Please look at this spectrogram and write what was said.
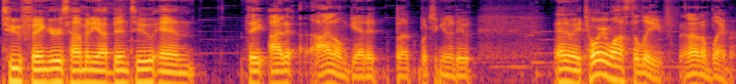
two fingers. How many I've been to, and they. I. I don't get it. But what you gonna do? Anyway, Tori wants to leave, and I don't blame her.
